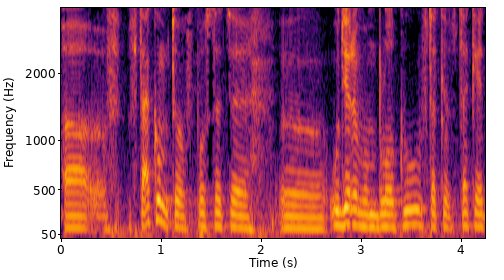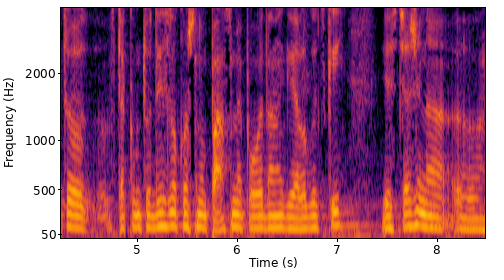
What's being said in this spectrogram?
A v, v takomto v podstate uh, úderovom bloku, v, take, v, takéto, v takomto dislokačnom pásme, povedané geologicky, je stiažená uh,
